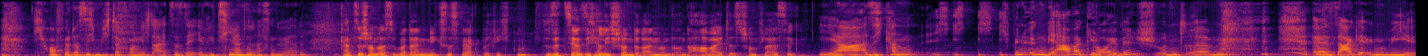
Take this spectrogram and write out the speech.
ich hoffe, dass ich mich davon nicht allzu sehr irritieren lassen werde. Kannst du schon was über dein nächstes Werk berichten? Du sitzt ja sicherlich schon dran und, und arbeitest schon fleißig. Ja, also ich kann, ich, ich, ich bin irgendwie abergläubisch und ähm, äh, sage irgendwie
